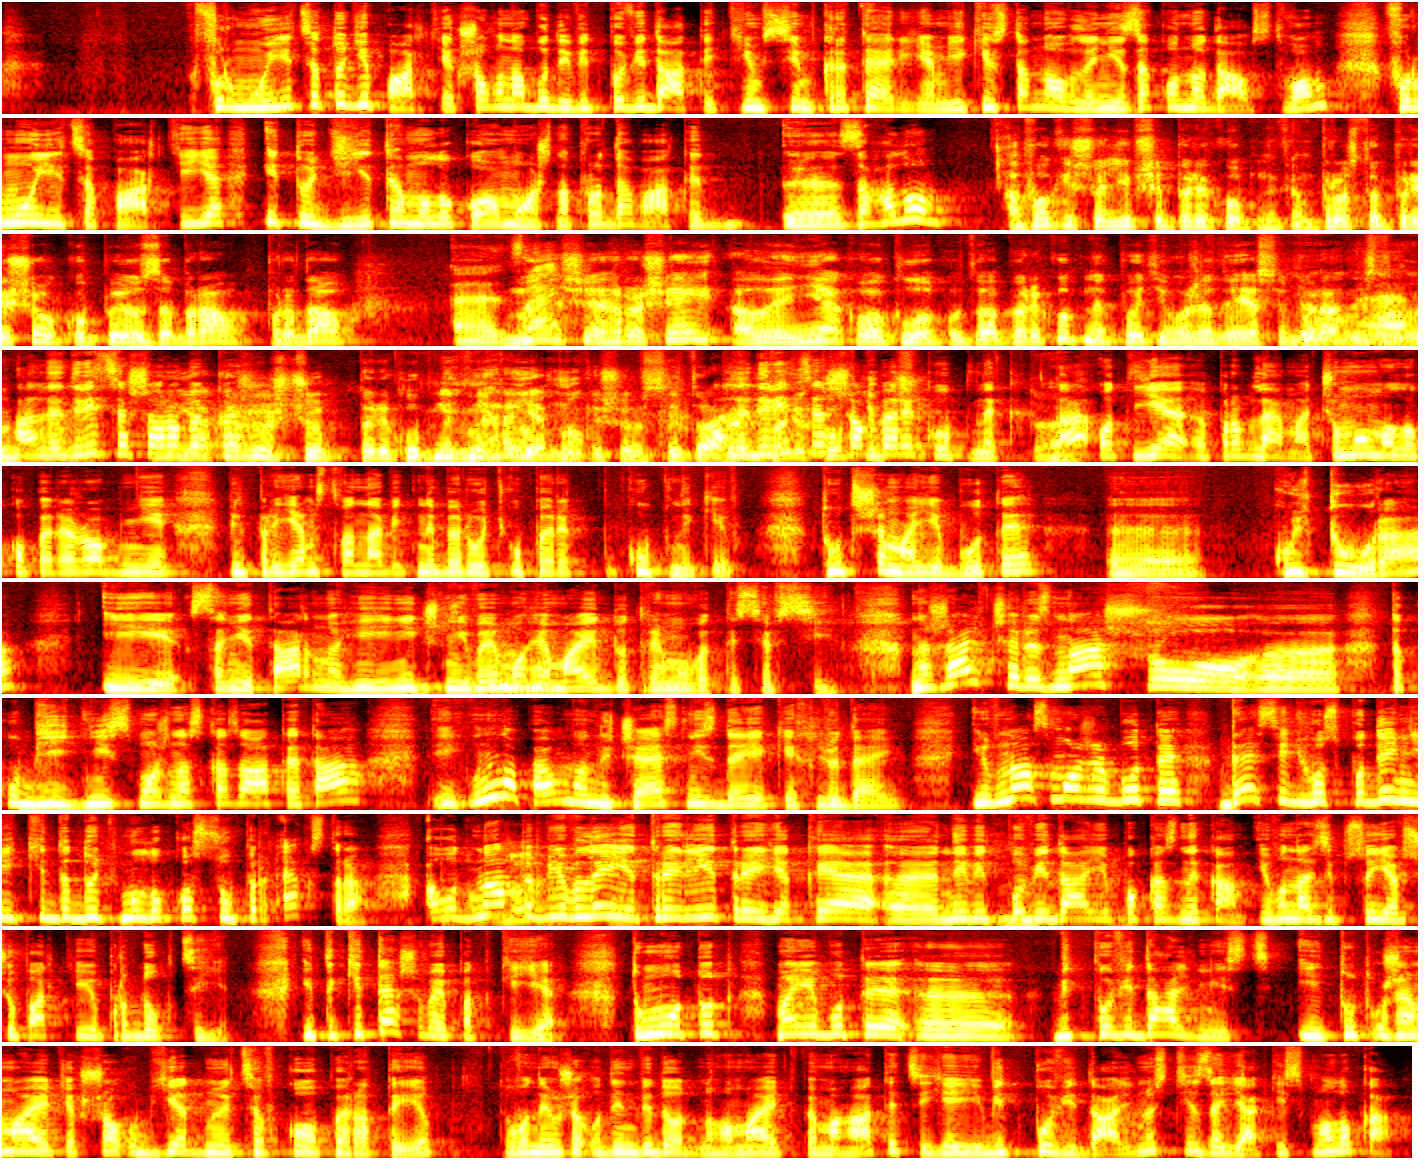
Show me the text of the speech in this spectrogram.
Формується тоді партія, якщо вона буде відповідати тим всім критеріям, які встановлені законодавством, формується партія, і тоді те молоко можна продавати е, загалом. А поки що ліпше перекупникам. Просто прийшов, купив, забрав, продав. Е, Менше грошей, але ніякого клопоту. А перекупник потім вже дає собі радість. Е, Але дивіться, що Ну, робить я кажу, що перекупник не виграє ну, поки ну, що в ситуації. Але дивіться, що перекупник-. Так. От є проблема. Чому молокопереробні підприємства навіть не беруть у перекупників? Тут ще має бути е, культура. І санітарно-гігієнічні вимоги мають дотримуватися всі. На жаль, через нашу е, таку бідність, можна сказати, та і ну, напевно нечесність деяких людей. І в нас може бути 10 господинь, які дадуть молоко супер екстра, а одна вона- тобі влиє 3 літри, яке е, не відповідає показникам, і вона зіпсує всю партію продукції. І такі теж випадки є. Тому тут має бути е, відповідальність, і тут уже мають, якщо об'єднуються в кооператив, то вони вже один від одного мають вимагати цієї відповідальності за якість молока.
